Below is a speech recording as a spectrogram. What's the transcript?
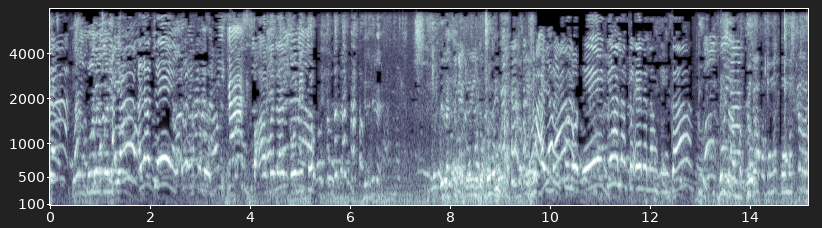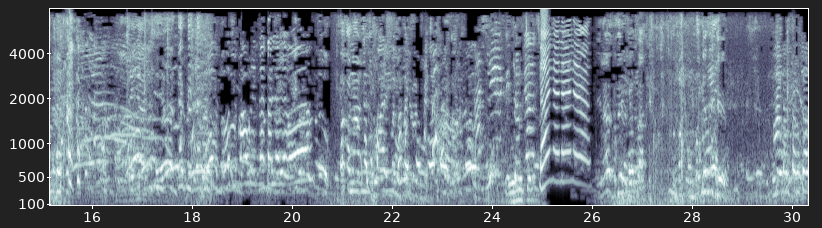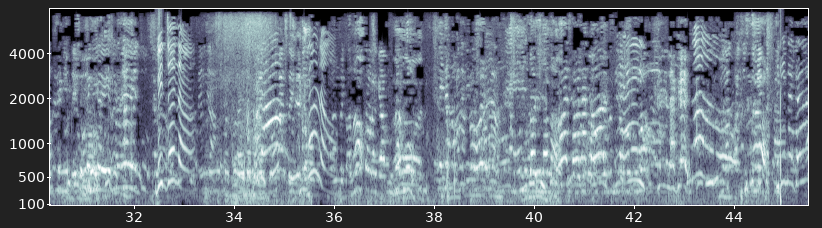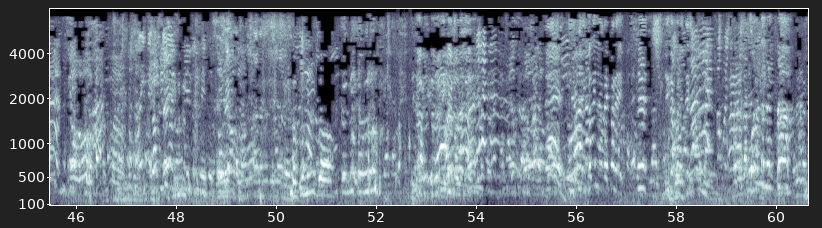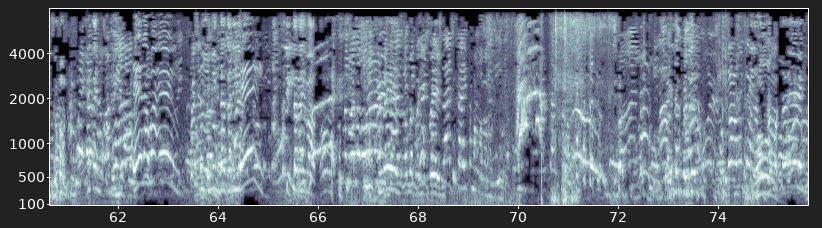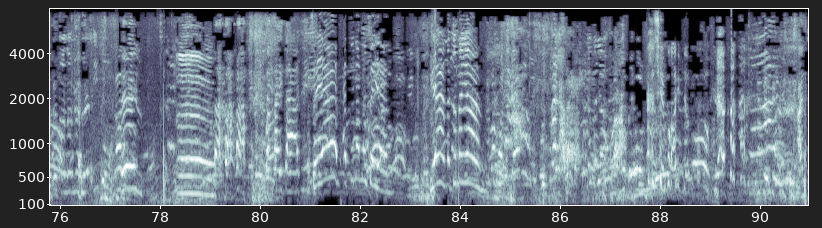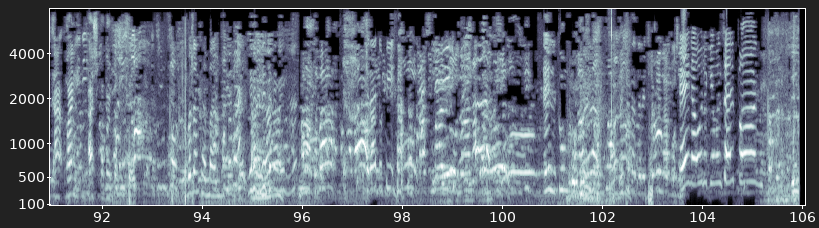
Ka. Ayaw. Ayaw, Jay. Paamanan ko nito. Ayaw, itulot eh. Kaya lang, kaela lang din ka. Oh, si Maureen na talaya, oh. Nana, nana. Video na. Ano lang? Sige na ga. Magpumigo. Gawin El. Hindi dadali. El. Tignan na iba. Patay. Ato na mo, Sayan. Yan, ato na yan. Si Marlo. And, uh, one ash cover po. Dito, dito, dito. Sarado pi. Eh, nahulog yung cellphone.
